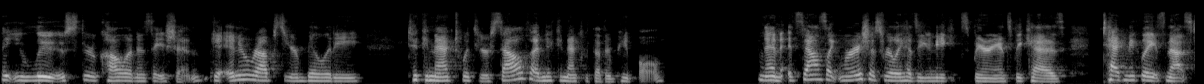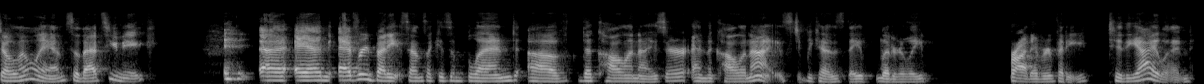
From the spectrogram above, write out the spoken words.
that you lose through colonization. It interrupts your ability to connect with yourself and to connect with other people. And it sounds like mauritius really has a unique experience because technically it's not stolen land so that's unique. Uh, and everybody it sounds like is a blend of the colonizer and the colonized because they literally brought everybody to the island.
